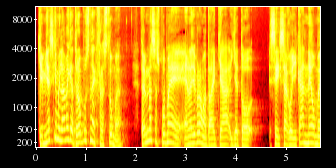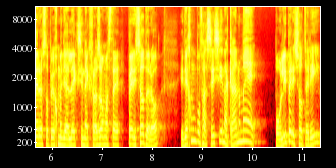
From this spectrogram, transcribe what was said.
Και μιας και μιλάμε για τρόπους να εκφραστούμε, θέλουμε να σας πούμε ένα-δύο πραγματάκια για το σε εισαγωγικά νέο μέρος το οποίο έχουμε διαλέξει να εκφραζόμαστε περισσότερο. Γιατί έχουμε αποφασίσει να κάνουμε πολύ περισσότερη,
